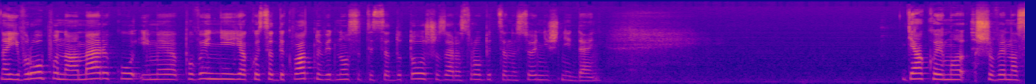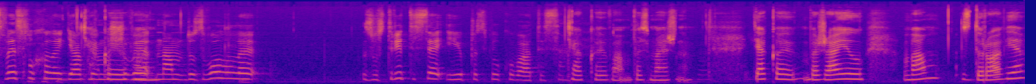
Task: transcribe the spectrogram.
на Європу, на Америку, і ми повинні якось адекватно відноситися до того, що зараз робиться на сьогоднішній день. Дякуємо, що ви нас вислухали. Дякуємо, Дякую що ви вам. нам дозволили зустрітися і поспілкуватися. Дякую вам безмежно. Дякую, бажаю вам здоров'я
